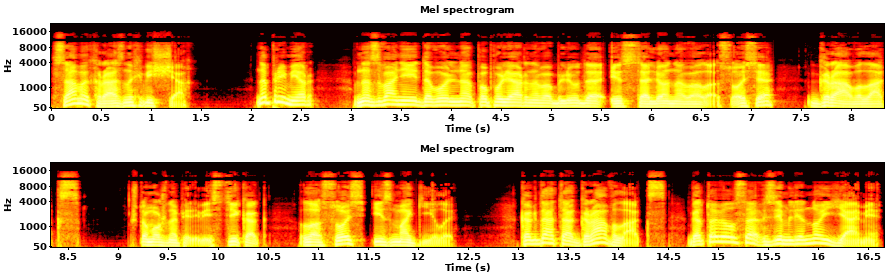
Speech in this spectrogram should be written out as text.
в самых разных вещах. Например, в названии довольно популярного блюда из соленого лосося гравлакс, что можно перевести как «лосось из могилы». Когда-то гравлакс готовился в земляной яме,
